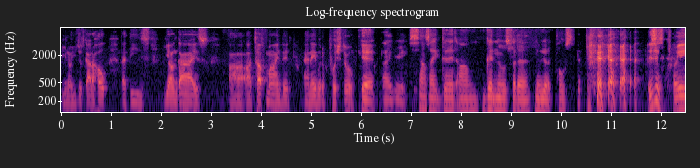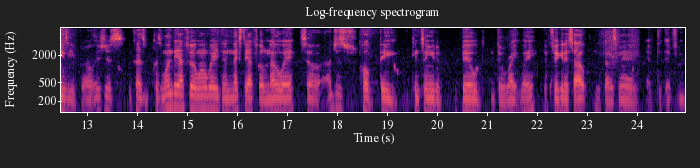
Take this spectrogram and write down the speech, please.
You know, you just got to hope that these young guys uh, are tough minded and able to push through. Yeah, I agree. Sounds like good um good news for the New York Post. it's just crazy, bro. It's just because because one day I feel one way, then the next day I feel another way. So I just hope they continue to build the right way and figure this out because man if, if you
